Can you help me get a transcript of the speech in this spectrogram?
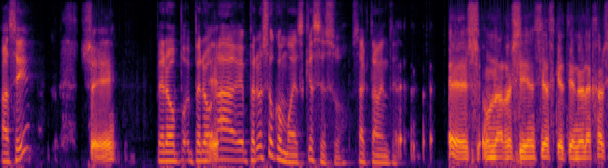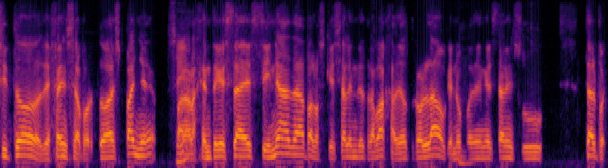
¿Ah, sí? Sí. Pero, pero, Eh. ah, pero eso cómo es, ¿qué es eso exactamente? Es unas residencias que tiene el ejército, defensa por toda España, Sí. para la gente que está destinada, para los que salen de trabajo de otro lado, que no pueden estar en su... Tal, pues,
